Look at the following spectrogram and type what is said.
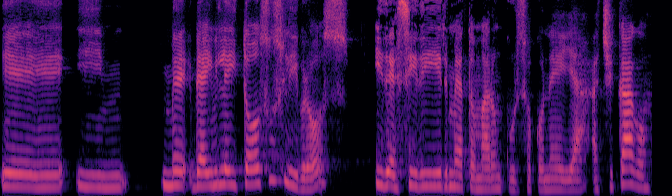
Eh, y de ahí leí todos sus libros y decidí irme a tomar un curso con ella a Chicago.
